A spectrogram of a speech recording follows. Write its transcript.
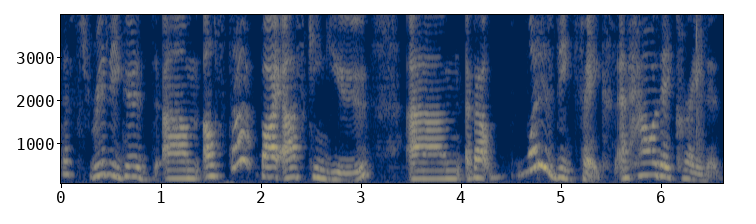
That's really good. Um, I'll start by asking you um, about what is deepfakes and how are they created?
